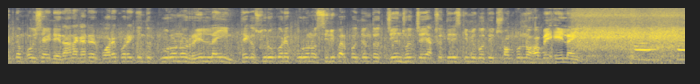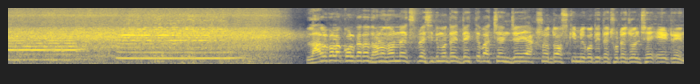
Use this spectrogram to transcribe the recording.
একদম ওই সাইডে রানাঘাটের পরে পরে কিন্তু পুরনো রেল লাইন থেকে শুরু করে পুরনো স্লিপার পর্যন্ত চেঞ্জ হচ্ছে। একশো তিরিশ কিমি গতি সম্পূর্ণ হবে এই লাইন। লালগোলা কলকাতা ধনধন্য এক্সপ্রেস ইতিমধ্যে দেখতে পাচ্ছেন যে একশো দশ কিমি গতিতে ছুটে চলছে এই ট্রেন।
